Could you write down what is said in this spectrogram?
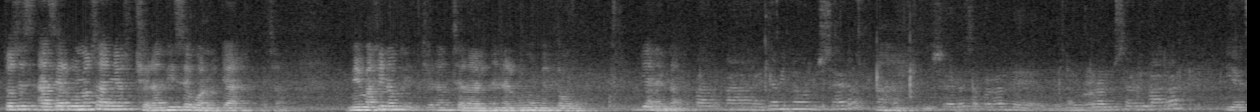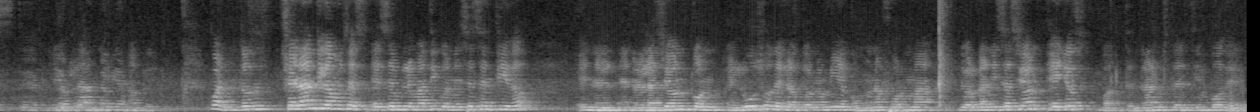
Entonces, hace algunos años Cherán dice, bueno, ya, o sea, me imagino que Cherán será en algún momento viene, ¿no? ya vino Lucero, Ajá. Lucero, ¿se acuerdan de, la doctora Lucero Ibarra? Y este, y Orlando viene. Bueno, entonces Cherán, digamos, es, es emblemático en ese sentido, en, el, en, relación con el uso de la autonomía como una forma de organización, ellos bueno, tendrán ustedes tiempo de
